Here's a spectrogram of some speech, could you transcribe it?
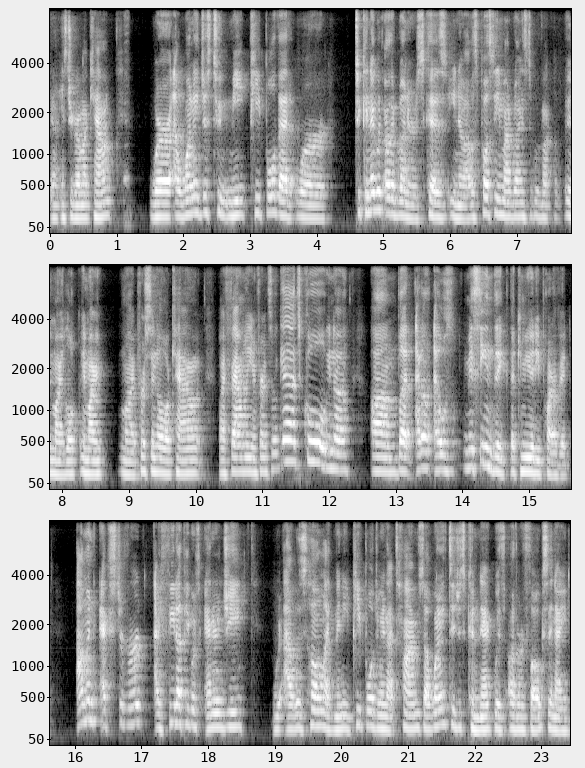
uh, Instagram account, where I wanted just to meet people that were to connect with other runners because you know I was posting my runs my, in my local in my my personal account, my family and friends were like, yeah, it's cool, you know. Um, but I don't I was missing the, the community part of it. I'm an extrovert. I feed off people's energy. I was home like many people during that time. So I wanted to just connect with other folks. And I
